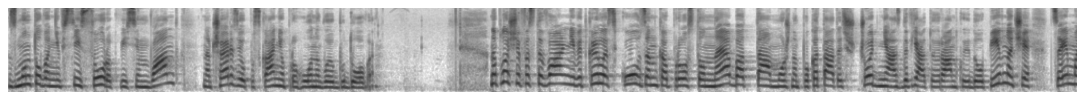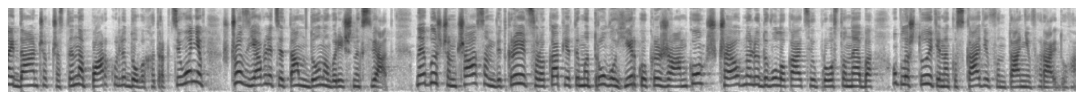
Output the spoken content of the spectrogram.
Змонтовані всі 48 вант на черзі опускання прогонової будови. На площі фестивальні відкрилась ковзанка просто неба. Там можна покататись щодня з 9 ранку і до опівночі. Цей майданчик частина парку льодових атракціонів, що з'являться там до новорічних свят. Найближчим часом відкриють 45-метрову гірку крижанку. Ще одну льодову локацію просто неба облаштують і на каскаді фонтанів райдуга.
